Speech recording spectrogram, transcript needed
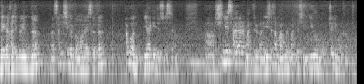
내가 가지고 있는 상식을 동원해서든 한번 이야기해 줄 수 있어요. 아, 신이 사람을 만들거나 이 세상 만물을 만드신 이유 목적이 뭘 것 같아요?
